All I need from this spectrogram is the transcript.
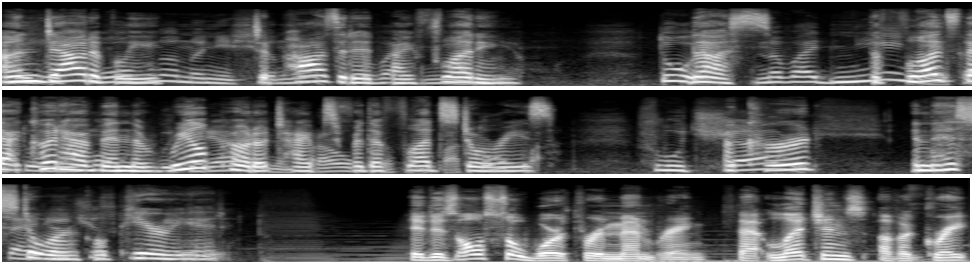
undoubtedly deposited by flooding. Thus, the floods that could have been the real prototypes for the flood stories occurred in the historical period. It is also worth remembering that legends of a great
